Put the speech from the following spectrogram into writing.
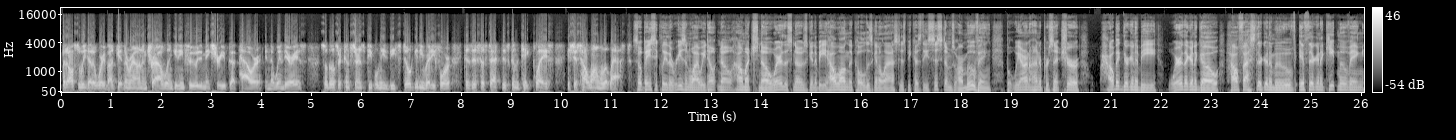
but also we got to worry about getting around and travel and getting food and make sure you've got power in the wind areas. So those are concerns people need to be still getting ready for because this effect is going to take place. It's just how long will it last? So basically, the reason why we don't know how much snow, where the snow is going to be, how long the cold is going to last is because these systems are moving, but we aren't 100% sure how big they're going to be, where they're going to go, how fast they're going to move, if they're going to keep moving.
